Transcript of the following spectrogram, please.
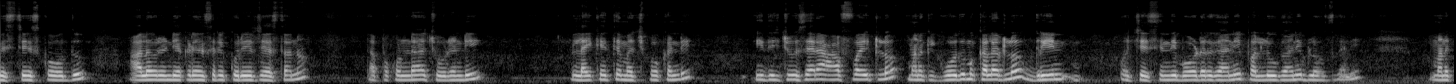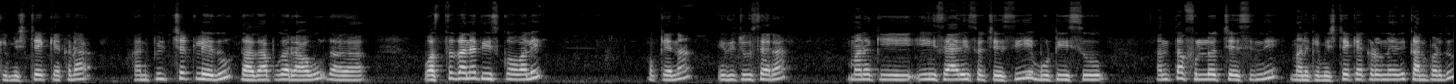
మిస్ చేసుకోవద్దు. ఆల్ ఓవర్ ఇండియా ఎక్కడైనా సరే కొరియర్ చేస్తాను. తప్పకుండా చూడండి. లైక్ అయితే మర్చిపోకండి. ఇది చూసారా? ఆఫ్ వైట్లో మనకి గోధుమ కలర్లో గ్రీన్ వచ్చేసింది. బోర్డర్ కానీ పళ్ళు కానీ బ్లౌజ్ కానీ మనకి మిస్టేక్ ఎక్కడ కనిపించట్లేదు. దాదాపుగా రావు. దాదా వస్తుందనే తీసుకోవాలి. ఓకేనా? ఇది చూసారా? మనకి ఈ శారీస్ వచ్చేసి బూటీసు అంతా ఫుల్ వచ్చేసింది. మనకి మిస్టేక్ ఎక్కడ ఉన్నది కనపడదు.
